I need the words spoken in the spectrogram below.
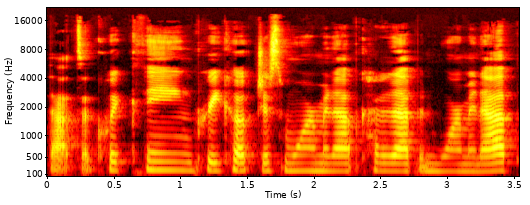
That's a quick thing, pre cooked, just warm it up, cut it up, and warm it up.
